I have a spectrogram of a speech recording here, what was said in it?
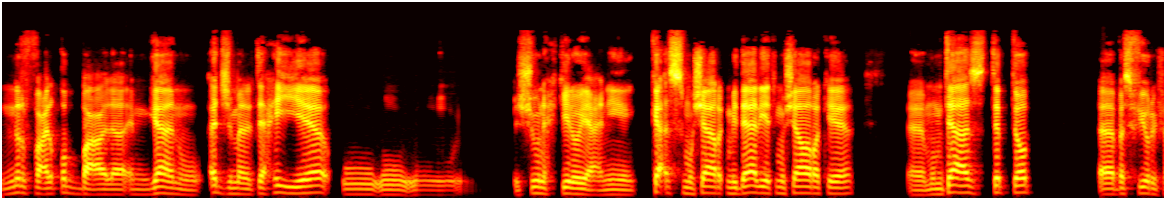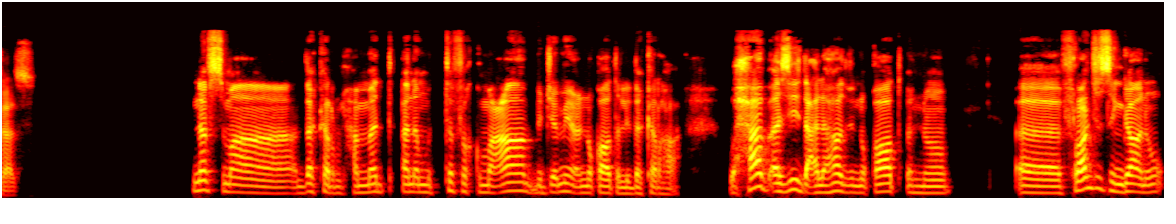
نرفع القبعة على انجانو أجمل تحية و, و... شو نحكي له يعني كأس مشارك ميدالية مشاركة آه، ممتاز tip top آه، بس فيوري فاز. نفس ما ذكر محمد أنا متفق معاه بجميع النقاط اللي ذكرها. وحاب أزيد على هذه النقاط إنه آه، فرانسيس انجانو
